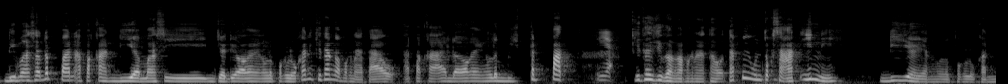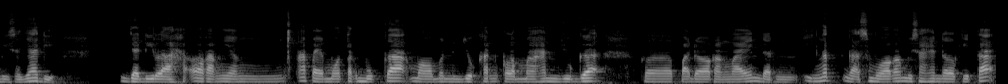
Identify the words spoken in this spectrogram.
Di masa depan apakah dia masih jadi orang yang lu perlukan kita nggak pernah tahu. Apakah ada orang yang lebih tepat? Iya. Kita juga nggak pernah tahu. Tapi untuk saat ini dia yang lu perlukan bisa jadi. jadilah orang yang apa ya mau terbuka mau menunjukkan kelemahan juga kepada orang lain dan ingat nggak semua orang bisa handle kita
